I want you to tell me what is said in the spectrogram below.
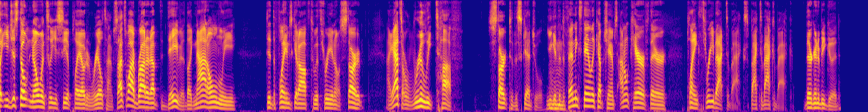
but you just don't know until you see it play out in real time. So that's why I brought it up to David. Like, not only did the Flames get off to a 3 0 start, like, that's a really tough start to the schedule. You get the Mhm. defending Stanley Cup champs. I don't care if they're playing three back to backs, back to back to back. They're going to be good.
